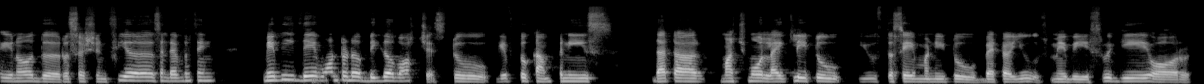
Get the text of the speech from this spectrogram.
you know the recession fears and everything. Maybe they hmm. wanted a bigger war chest to give to companies that are much more likely to use the same money to better use, maybe Swiggy or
